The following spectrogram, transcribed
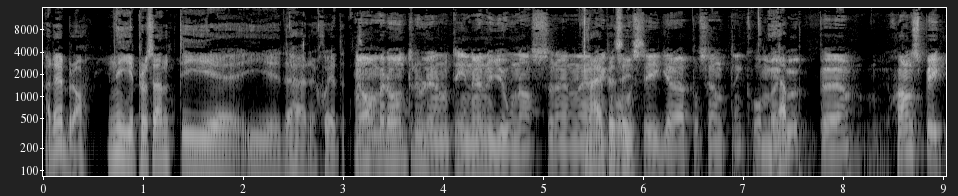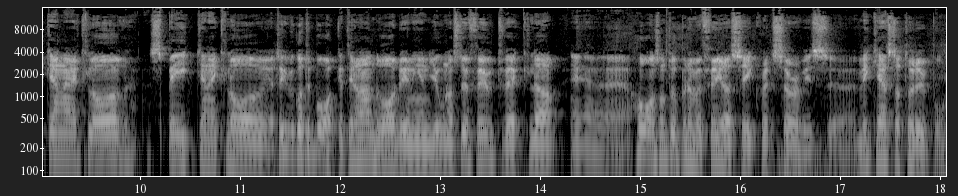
Ja, det är bra. 9% i, i det här skedet. Ja, men då har inte du lämnat in ännu Jonas. Så den, Nej, den kommer precis. stiga där, procenten kommer Japp. gå upp. Eh, Chansspiken är klar, spiken är klar. Jag tycker vi går tillbaka till den andra avdelningen. Jonas, du får utveckla. Eh, Hansson tog på nummer 4, Secret Service. Eh, vilka hästar tog du på?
